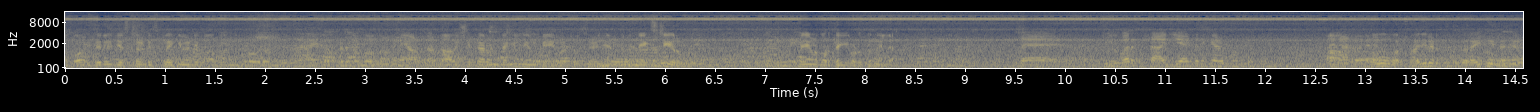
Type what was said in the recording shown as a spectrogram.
അപ്പോൾ ഇതൊരു ജസ്റ്റ് ഡിസ്പ്ലേക്ക് വേണ്ടി മാത്രം നമ്മൾ ഓരോന്ന് എടുത്തുകൊണ്ട് വന്നതാണ്. ഇനി ആൾക്കാർക്ക് ആവശ്യക്കാരുണ്ടെങ്കിൽ ഞങ്ങൾ പേര് വെട്ടിച്ച് കഴിഞ്ഞാൽ നെക്സ്റ്റ് ഇയർ ഇപ്പം ഞങ്ങൾ പുറത്തേക്ക് കൊടുക്കുന്നില്ല. കാര്യമായിട്ട് എനിക്ക് എളുപ്പമുണ്ട് ആ വെറൈറ്റി ഇല്ല ഞാൻ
